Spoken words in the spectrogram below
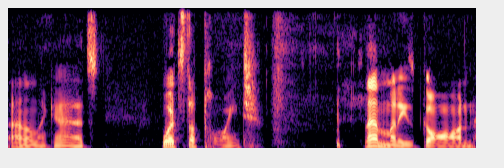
And I'm like, ah, it's what's the point? that money's gone.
